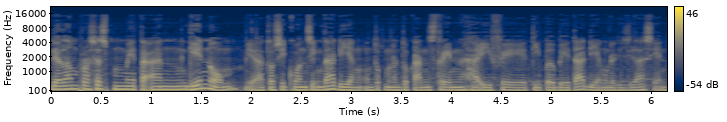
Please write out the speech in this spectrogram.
dalam proses pemetaan genom ya atau sequencing tadi yang untuk menentukan strain HIV tipe B tadi yang udah dijelasin,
